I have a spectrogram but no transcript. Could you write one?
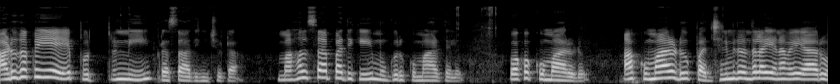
అడుగకయే పుత్రుణ్ణి ప్రసాదించుట. మహల్సాపతికి ముగ్గురు కుమార్తెలు. ఒక కుమారుడు. ఆ కుమారుడు పద్దెనిమిది వందల ఎనభై ఆరు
